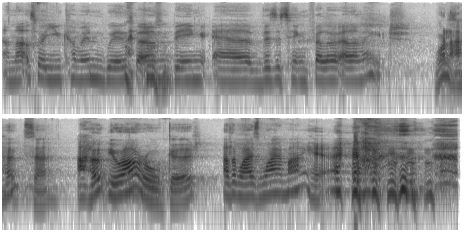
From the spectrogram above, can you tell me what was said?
And that's where you come in with um, being a visiting fellow LMH. Well, I hope so. I hope you are all good. Otherwise, why am I here?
